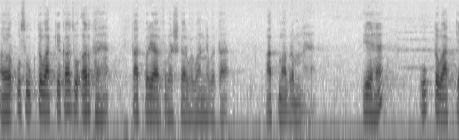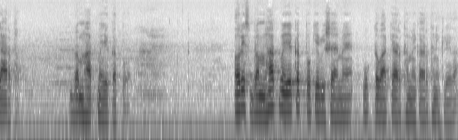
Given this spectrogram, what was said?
और उस उक्त वाक्य का जो अर्थ है, तात्पर्य अर्थ भाष्कर भगवान ने बताया, आत्मा ब्रह्म है। ये है उक्त वाक्यार्थ, ब्रह्मात्म एकत्व। और इस ब्रह्मात्म एकत्व के विषय में उक्त वाक्यार्थ में का अर्थ निकलेगा।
